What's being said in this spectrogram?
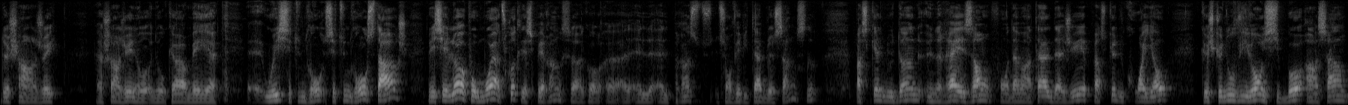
de changer, de changer nos, cœurs. Mais euh, euh, oui, c'est une, grosse tâche, mais c'est là pour moi, en tout cas, que l'espérance, euh, elle, elle, prend son véritable sens, là, parce qu'elle nous donne une raison fondamentale d'agir, parce que nous croyons que ce que nous vivons ici-bas ensemble,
